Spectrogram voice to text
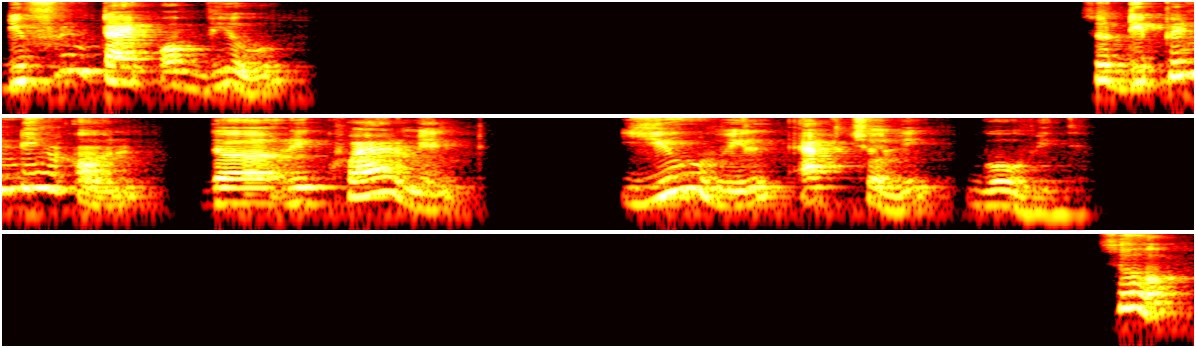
different type of view. So depending on the requirement, you will actually go with. So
